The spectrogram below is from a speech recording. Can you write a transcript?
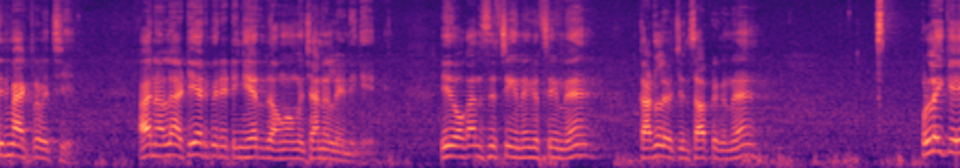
சினிமா ஆக்டர் வச்சு. அதனால டிஆர்பி ரேட்டிங் ஏறுது அவங்கவுங்க சேனலில் இன்றைக்கி இது உட்காந்து சிரிச்சிங்கன்னு கிரிச்சிங்கன்னு கடலை வச்சுன்னு சாப்பிட்டுக்கின்னு பிள்ளைக்கு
